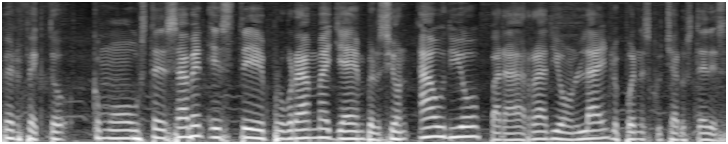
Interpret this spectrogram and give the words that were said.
Perfecto. Como ustedes saben, este programa ya en versión audio para radio online lo pueden escuchar ustedes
